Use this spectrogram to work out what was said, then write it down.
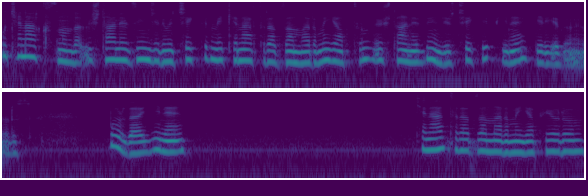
Bu kenar kısmında 3 tane zincirimi çektim ve kenar trabzanlarımı yaptım. 3 tane zincir çekip yine geriye dönüyoruz. Burada yine kenar trabzanlarımı yapıyorum.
